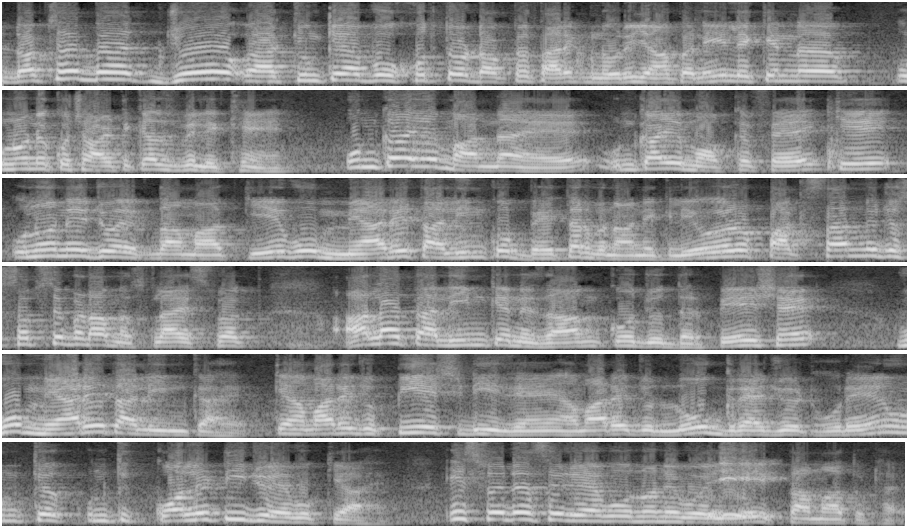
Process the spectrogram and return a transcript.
डॉक्टर साहब जो क्योंकि अब वो खुद तो डॉक्टर तारिक मनोरी यहाँ पर नहीं लेकिन उन्होंने कुछ आर्टिकल्स भी लिखे हैं। उनका ये मानना है उनका ये मौकफ है कि उन्होंने जो इकदाम किए वो म्यार तालीम को बेहतर बनाने के लिए और पाकिस्तान में जो सबसे बड़ा मसला इस वक्त आला तालीम के निज़ाम को जो दरपेश है वो म्यार तालीम का है कि हमारे जो पी एच डीज हैं हमारे जो लोग ग्रेजुएट हो रहे हैं उनके उनकी क्वालिटी जो है वो क्या है? इस वजह से जो है वो उन्होंने वो ये इकदाम उठाए।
